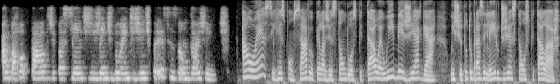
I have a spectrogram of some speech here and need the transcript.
abarrotado de pacientes, de gente doente, de gente precisando da gente. A OS responsável pela gestão do hospital é o IBGH, o Instituto Brasileiro de Gestão Hospitalar,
